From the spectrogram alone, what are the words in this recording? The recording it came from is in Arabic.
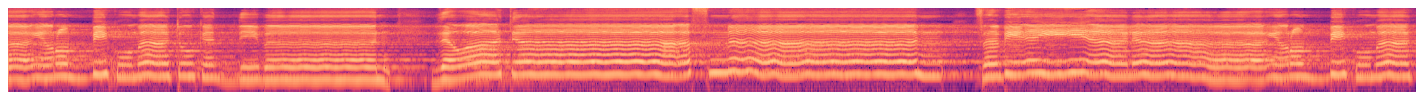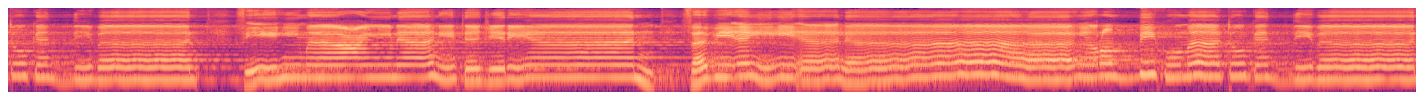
ربكما تكذبان ذواتا أفنان فبأي آلاء ربكما تكذبان فيهما عينان تجريان فبأي آلاء ربكما تكذبان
